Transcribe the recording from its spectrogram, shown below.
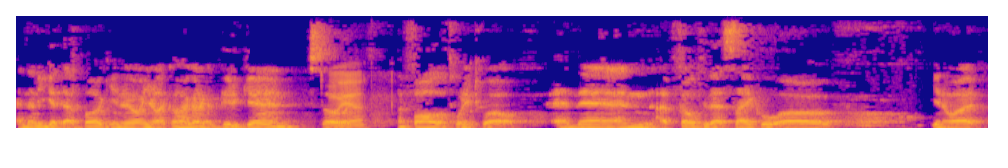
and then you get that bug, you know, and you're like, oh, I gotta compete again. So Oh yeah. the fall of 2012, and then I fell through that cycle of, you know what,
